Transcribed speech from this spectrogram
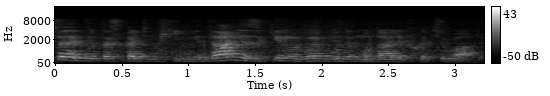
Це, як так сказати, вихідні дані, з якими ми будемо далі працювати.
